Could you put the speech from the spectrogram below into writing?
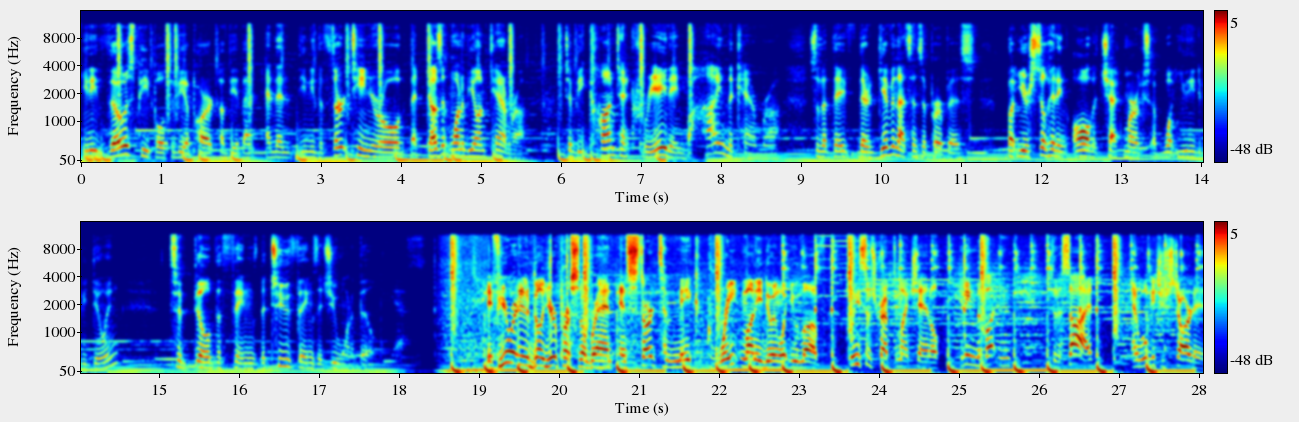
You need those people to be a part of the event, and then you need the 13 year old that doesn't want to be on camera to be content creating behind the camera so that they they're given that sense of purpose, but you're still hitting all the check marks of what you need to be doing to build the things, the two things that you want to build. If you're ready to build your personal brand and start to make great money doing what you love, please subscribe to my channel, hitting the button to the side, and we'll get you started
